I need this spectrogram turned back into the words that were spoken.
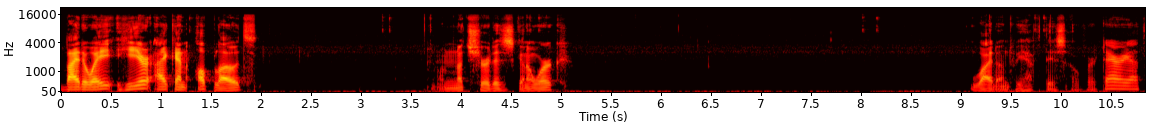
By the way, here I can upload. I'm not sure this is going to work. Why don't we have this over there yet?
